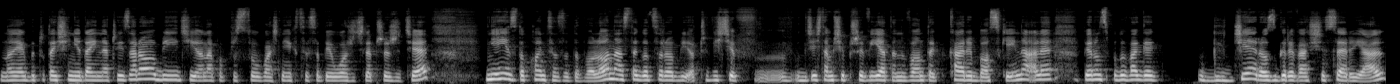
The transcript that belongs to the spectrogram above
no jakby tutaj się nie da inaczej zarobić i ona po prostu właśnie chce sobie ułożyć lepsze życie. Nie jest do końca zadowolona z tego, co robi. Oczywiście w, w, gdzieś tam się przewija ten wątek kary boskiej, no ale biorąc pod uwagę, gdzie rozgrywa się serial,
